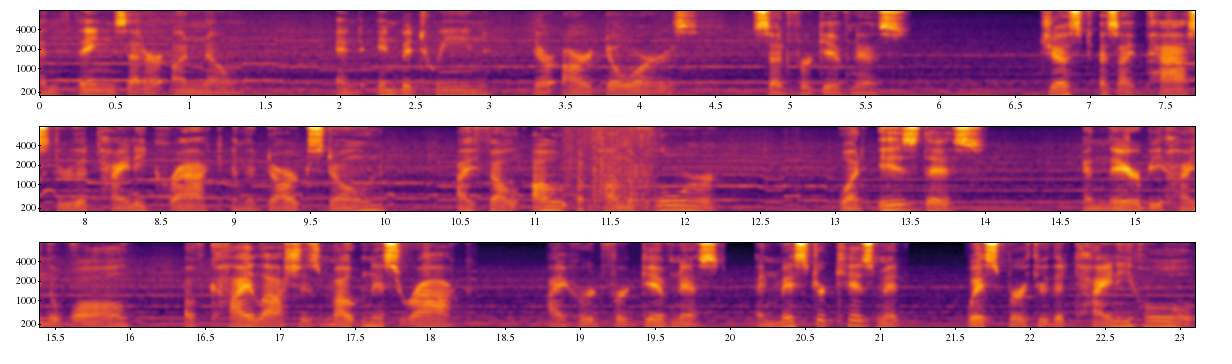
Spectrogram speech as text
and things that are unknown, and in between, there are doors, said Forgiveness. Just as I passed through the tiny crack in the dark stone, I fell out upon the floor. What is this? And there behind the wall of Kailash's mountainous rock, I heard forgiveness and Mr. Kismet whisper through the tiny hole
